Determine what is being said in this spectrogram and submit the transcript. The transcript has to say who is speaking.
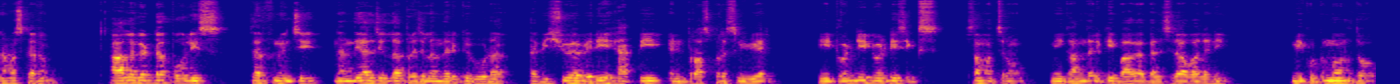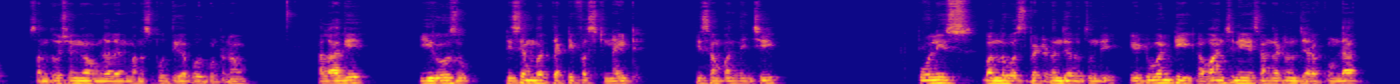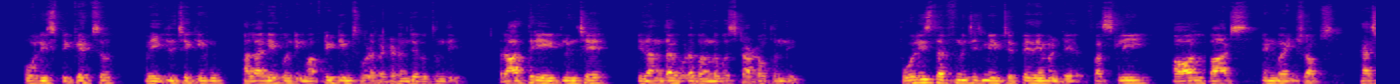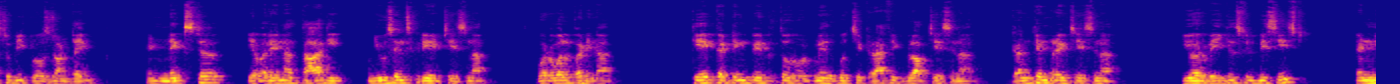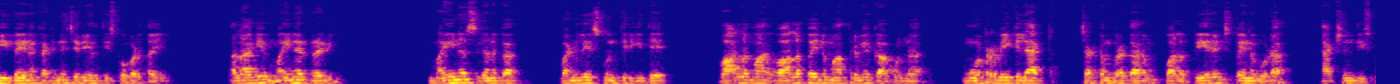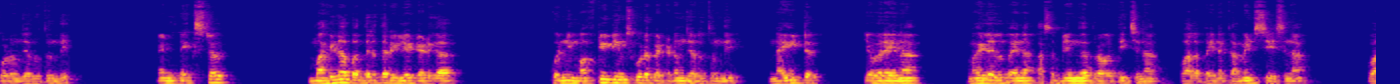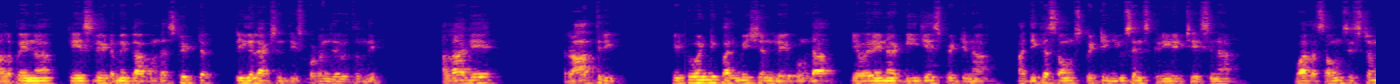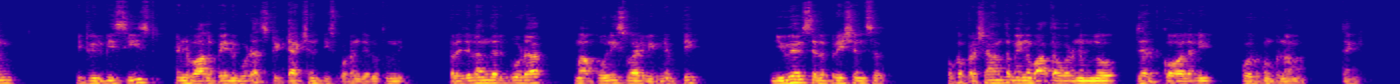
Speaker 1: నమస్కారం. ఆలగడ్డ పోలీస్ తరఫు నుంచి నంద్యాల జిల్లా ప్రజలందరికీ కూడా I wish you a very happy and prosperous new year. ఈ ట్వంటీ ట్వంటీ సిక్స్ సంవత్సరం మీకు అందరికీ బాగా కలిసి రావాలని మీ కుటుంబంతో సంతోషంగా ఉండాలని మనస్ఫూర్తిగా కోరుకుంటున్నాం. అలాగే ఈరోజు డిసెంబర్ థర్టీ ఫస్ట్ నైట్కి సంబంధించి పోలీస్ బందోబస్తు పెట్టడం జరుగుతుంది. ఎటువంటి అవాంఛనీయ సంఘటనలు జరగకుండా పోలీస్ పికెట్స్ వెహికల్ చెకింగ్ అలాగే కొన్ని మఫ్టీ టీమ్స్ కూడా పెట్టడం జరుగుతుంది. రాత్రి ఎయిట్ నుంచే ఇదంతా కూడా బందోబస్తు స్టార్ట్ అవుతుంది. పోలీస్ తరఫు నుంచి మేము చెప్పేది ఏమంటే firstly all bars and wine shops has to be closed on time and next ఎవరైనా తాగి న్యూసెన్స్ క్రియేట్ చేసిన గొడవలు పడిన కేక్ కటింగ్ పేరుతో రోడ్ మీదకి వచ్చి ట్రాఫిక్ బ్లాక్ చేసిన డ్రంక్ అండ్ డ్రైవ్ చేసిన your vehicles will be seized and మీ పైన కఠిన చర్యలు తీసుకోబడతాయి. అలాగే మైనర్ డ్రైవింగ్. మైనర్స్ గనక బండ్లు వేసుకొని తిరిగితే వాళ్ళ మా వాళ్ళపైన మాత్రమే కాకుండా మోటార్ వెహికల్ యాక్ట్ చట్టం ప్రకారం వాళ్ళ పేరెంట్స్ పైన కూడా యాక్షన్ తీసుకోవడం జరుగుతుంది. అండ్ నెక్స్ట్ మహిళా భద్రత రిలేటెడ్గా కొన్ని మఫ్టీ టీమ్స్ కూడా పెట్టడం జరుగుతుంది. నైట్ ఎవరైనా మహిళలపైన అసభ్యంగా ప్రవర్తించిన వాళ్ళపైన కమెంట్స్ చేసిన వాళ్ళపైన కేసు వేయటమే కాకుండా స్ట్రిక్ట్ లీగల్ యాక్షన్ తీసుకోవడం జరుగుతుంది. అలాగే రాత్రి ఎటువంటి పర్మిషన్ లేకుండా ఎవరైనా డీజేస్ పెట్టినా అధిక సౌండ్స్ పెట్టి న్యూసెన్స్ క్రియేట్ చేసినా వాళ్ళ sound system it will be seized and వాళ్ళపైన కూడా స్ట్రిక్ట్ యాక్షన్ తీసుకోవడం జరుగుతుంది. ప్రజలందరికీ కూడా మా పోలీస్ వారి విజ్ఞప్తి న్యూ ఇయర్ సెలబ్రేషన్స్ ఒక ప్రశాంతమైన వాతావరణంలో జరుపుకోవాలని కోరుకుంటున్నాము. Thank you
